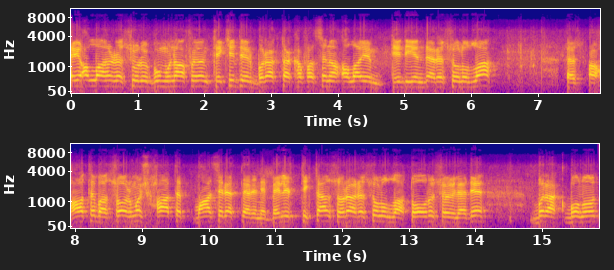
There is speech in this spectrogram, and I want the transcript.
Ey Allah'ın Resulü bu münafığın tekidir bırak da kafasını alayım dediğinde Resulullah Hatip'a sormuş. Hatip maziretlerini belirttikten sonra Resulullah doğru söyledi. Bırak bunu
